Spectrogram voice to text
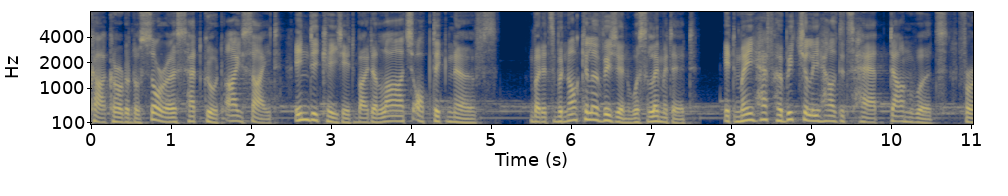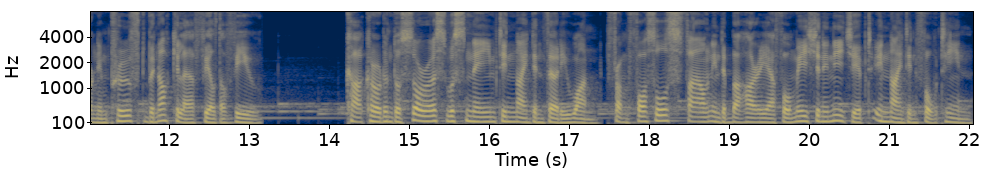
Carcharodontosaurus had good eyesight, indicated by the large optic nerves, but its binocular vision was limited, it may have habitually held its head downwards for an improved binocular field of view. Carcharodontosaurus was named in 1931 from fossils found in the Bahariya Formation in Egypt in 1914.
